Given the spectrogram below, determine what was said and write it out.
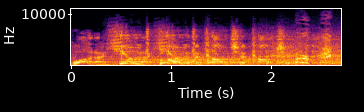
What a huge blow to the culture. Culture. Perfect.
